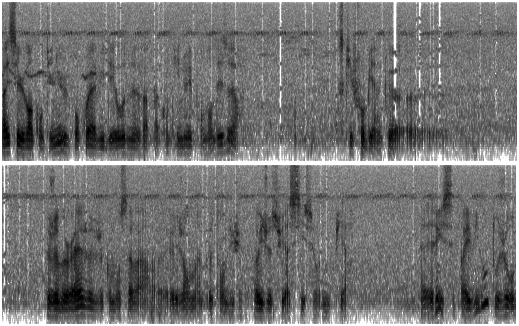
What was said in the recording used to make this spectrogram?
Oui, si le vent continue, pourquoi la vidéo ne va pas continuer pendant des heures? Parce qu'il faut bien que, je me lève, je commence à avoir les jambes un peu tendues. Oui, je suis assis sur une pierre. Et oui, c'est pas évident toujours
